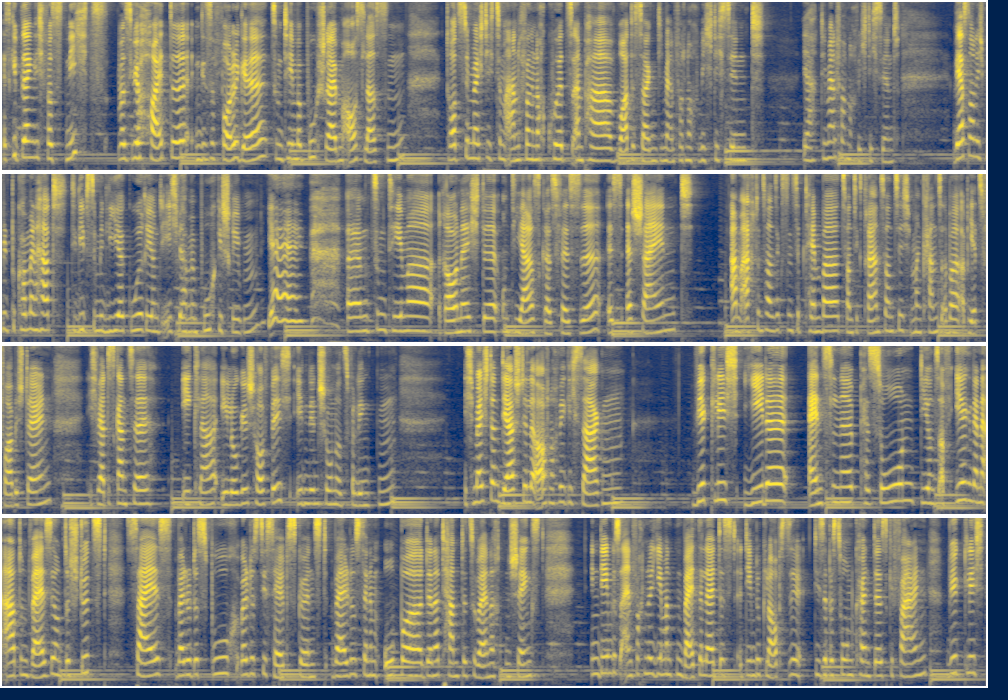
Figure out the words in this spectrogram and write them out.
Es gibt eigentlich fast nichts, was wir heute in dieser Folge zum Thema Buchschreiben auslassen. Trotzdem möchte ich zum Anfang noch kurz ein paar Worte sagen, die mir einfach noch wichtig sind. Ja, die mir einfach noch wichtig sind. Wer es noch nicht mitbekommen hat, die liebste Melia, Guri und ich, wir haben ein Buch geschrieben, yay, ähm, zum Thema Rauhnächte und die Jahreskreisfeste. Es erscheint am 28. September 2023. Man kann es aber ab jetzt vorbestellen. Ich werde das Ganze eh klar, eh logisch, hoffe ich, in den Shownotes verlinken. Ich möchte an der Stelle auch noch wirklich sagen, wirklich jede einzelne Person, die uns auf irgendeine Art und Weise unterstützt, sei es, weil du das Buch, weil du es dir selbst gönnst, weil du es deinem Opa, deiner Tante zu Weihnachten schenkst, indem du es einfach nur jemanden weiterleitest, dem du glaubst, dieser Person könnte es gefallen. Wirklich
